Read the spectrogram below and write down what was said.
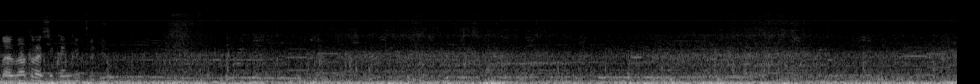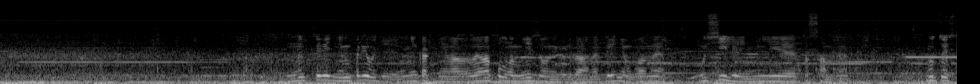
Да, на трассе кондей включу. На переднем приводе никак не на, я на полном не ездил никогда. На переднем главное усилие не это самое. Ну то есть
